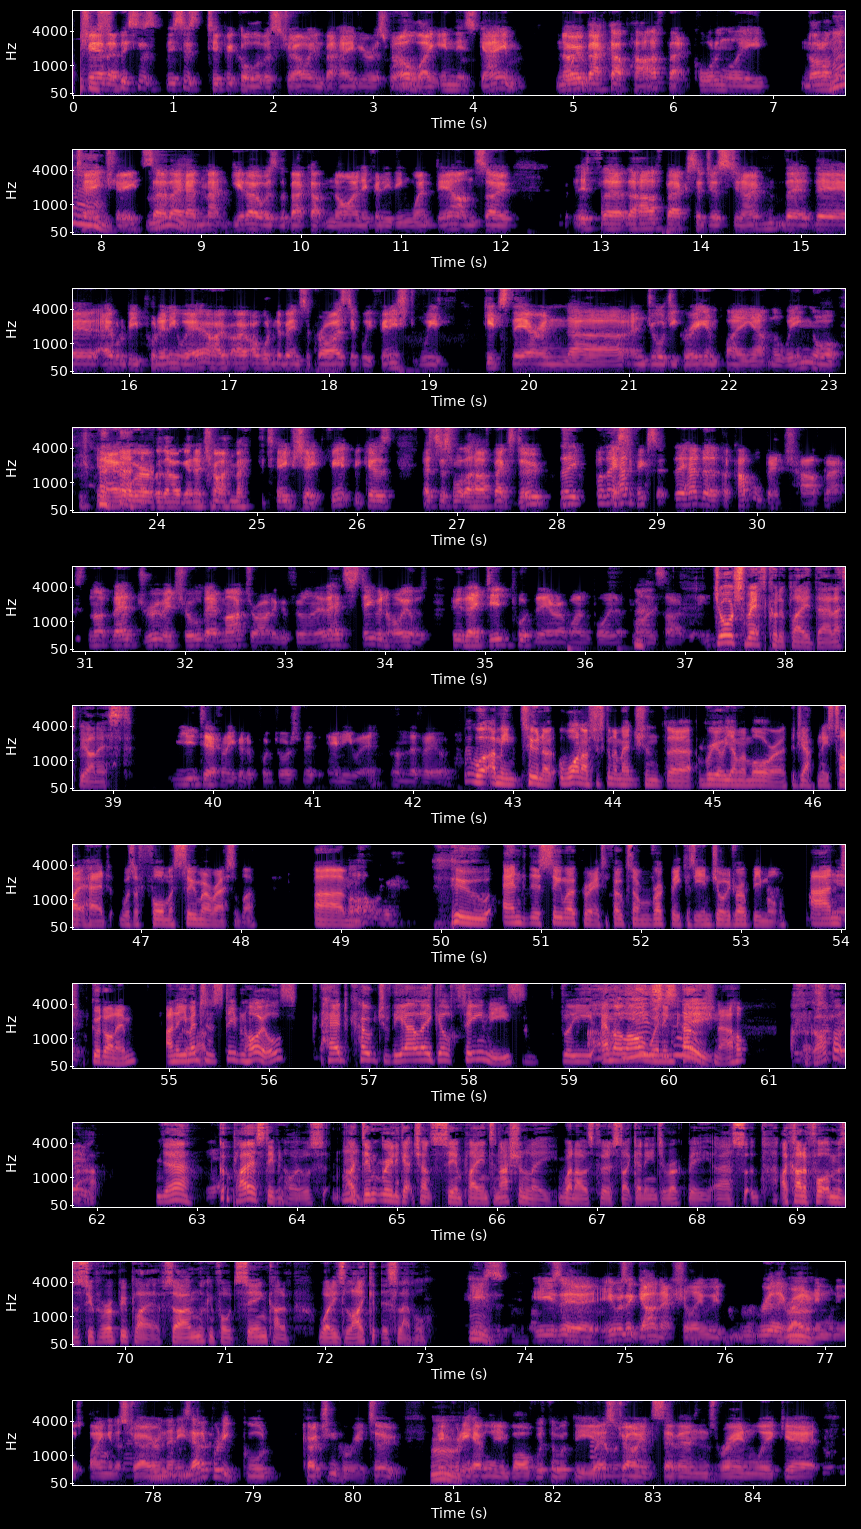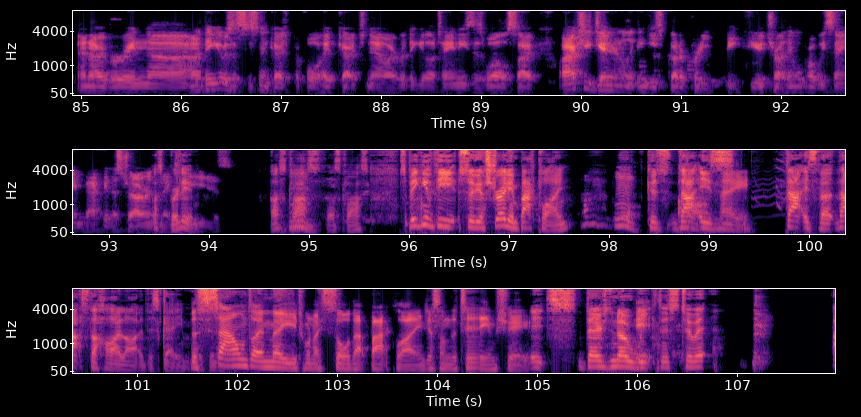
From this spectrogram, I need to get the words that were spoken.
Yeah, though, this is this is typical of Australian behaviour as well. Like in this game, no backup halfback. Accordingly, not on the Mm. team sheet. So they Mm. had Matt Giteau as the backup nine if anything went down. So if the the halfbacks are just you know they're they're able to be put anywhere, I I, I wouldn't have been surprised if we finished with. Gits there and uh, and Georgie Gregan playing out in the wing, or you know wherever they were going to try and make the team sheet fit, because that's just what the halfbacks do. they, but they Has to had fix it. they had a, a couple bench halfbacks. Not they had Drew Mitchell, they had Mark Gerardo could fill in there. They had Stephen Hoiles, who they did put there at one point at blindside wing. George Smith could have played there, let's be honest. You definitely could have put George Smith anywhere on the field. Well, I mean, two notes. One, I was just going to mention that Ryo Yamamura, the Japanese tight head, was a former sumo wrestler. Um, Oh, who ended his sumo career to focus on rugby because he enjoyed rugby more. And Yeah. good on him. And you Good mentioned Stephen Hoiles, head coach of the LA Giltinis, the Oh, MLR winning coach he? now. I That's forgot about true. that. Yeah, Yeah. good player, Stephen Hoiles. I Mm. didn't really get a chance to see him play internationally when I was first like getting into rugby. Uh, so I kind of thought him as a super rugby player, so I'm looking forward to seeing kind of what he's like at this level. He's he's a he was a gun actually. We really rated him when he was playing in Australia, and then he's had a pretty good coaching career too. Been Mm. pretty heavily involved with the, with the Really? Australian Sevens, Randwick, yeah, and over in uh, I think he was assistant coach before head coach now over at the Giltinis as well. So I actually genuinely think he's got a pretty big future. I think we'll probably see him back in Australia in That's the next brilliant. few years. That's class. That's class. Speaking of the so the Australian backline, Mm. because that Oh, is mate. that is the that's the highlight of this game. The isn't it? sound I made when I saw that backline just on the team sheet. It's there's no It- weakness to it.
